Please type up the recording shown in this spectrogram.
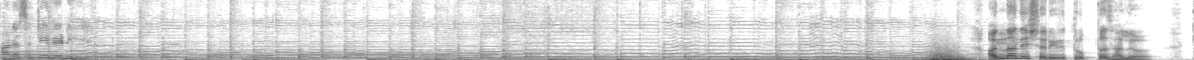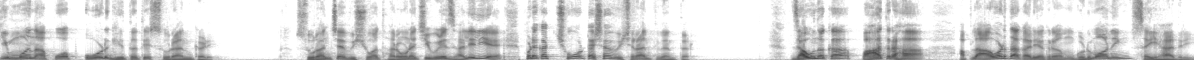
खाण्यासाठी रेडी आहे. अन्नाने शरीर तृप्त झालं की मन आपोआप ओढ घेतं ते सुरांकडे. सुरांच्या विश्वात हरवण्याची वेळ झालेली आहे पण एका छोट्याशा विश्रांतीनंतर. जाऊ नका पाहत रहा आपला आवडता कार्यक्रम गुड मॉर्निंग सह्याद्री.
